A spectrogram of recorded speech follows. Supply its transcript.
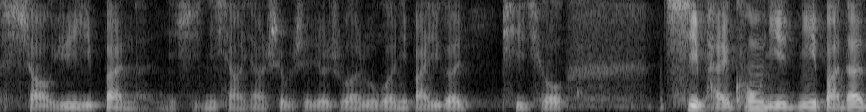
少于一半的。你你想想是不是？就是说，如果你把一个皮球气排空，你你把它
